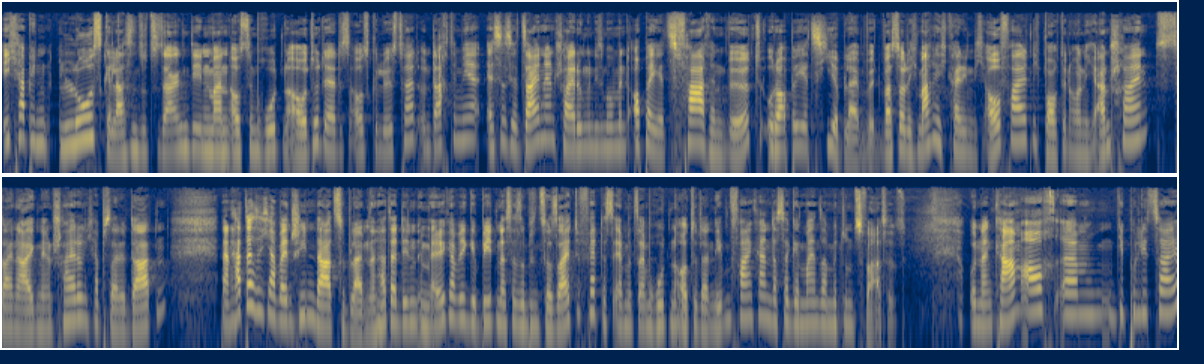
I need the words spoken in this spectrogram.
ich habe ihn losgelassen, sozusagen, den Mann aus dem roten Auto, der das ausgelöst hat, und dachte mir, es ist jetzt seine Entscheidung in diesem Moment, ob er jetzt fahren wird oder ob er jetzt hier bleiben wird. Was soll ich machen? Ich kann ihn nicht aufhalten, ich brauche den auch nicht anschreien. Es ist seine eigene Entscheidung, ich habe seine Daten. Dann hat er sich aber entschieden, da zu bleiben. Dann hat er den im LKW gebeten, dass er so ein bisschen zur Seite fährt, dass er mit seinem roten Auto daneben fahren kann, dass er gemeinsam mit uns wartet. Und dann kam auch ähm, die Polizei.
